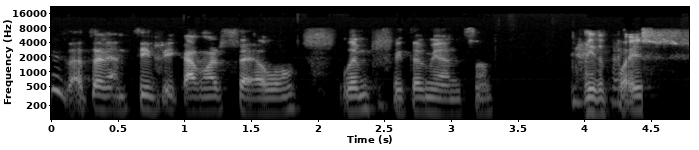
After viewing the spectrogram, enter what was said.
Exatamente, típica a Marcelo. Lembro perfeitamente. E depois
